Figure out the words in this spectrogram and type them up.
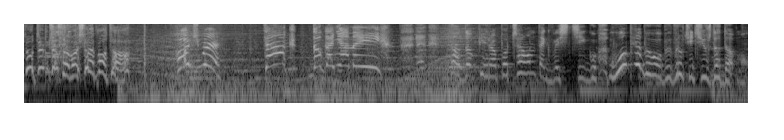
To tymczasowa ślepota! Chodźmy! Tak! Ich! To dopiero początek wyścigu. Głupio byłoby wrócić już do domu.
